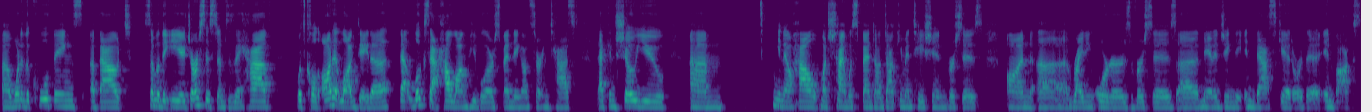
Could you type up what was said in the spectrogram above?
uh, one of the cool things about some of the EHR systems is they have what's called audit log data that looks at how long people are spending on certain tasks that can show you um, you know how much time was spent on documentation versus on uh, writing orders versus uh, managing the in basket or the inbox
